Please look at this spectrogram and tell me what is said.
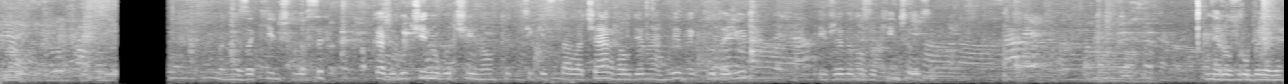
Воно закінчилося. Каже, гучино, гучино. Тут тільки стала черга, один годинник продають і вже воно закінчилося. Не розробили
